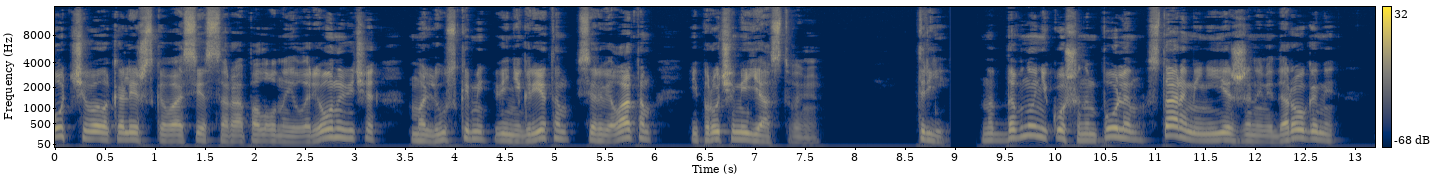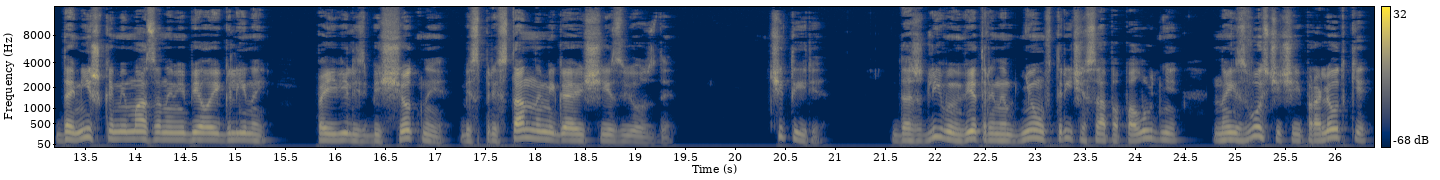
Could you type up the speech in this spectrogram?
подчивала коллежского асессора Аполлона Илларионовича моллюсками, винегретом, сервелатом и прочими яствами. 3. Над давно некошенным полем, старыми неезженными дорогами, домишками, мазанными белой глиной, появились бесчетные, беспрестанно мигающие звезды. 4. Дождливым ветреным днем в три часа пополудни на извозчичьей пролетке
